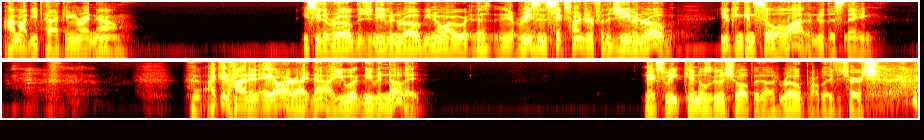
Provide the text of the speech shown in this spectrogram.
I might be packing right now. You see the robe, the Genevan robe? You know, I wear, the reason 600 for the Genevan robe. You can conceal a lot under this thing. I can hide an AR right now. You wouldn't even know it. Next week, Kendall's going to show up in a robe probably to church.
